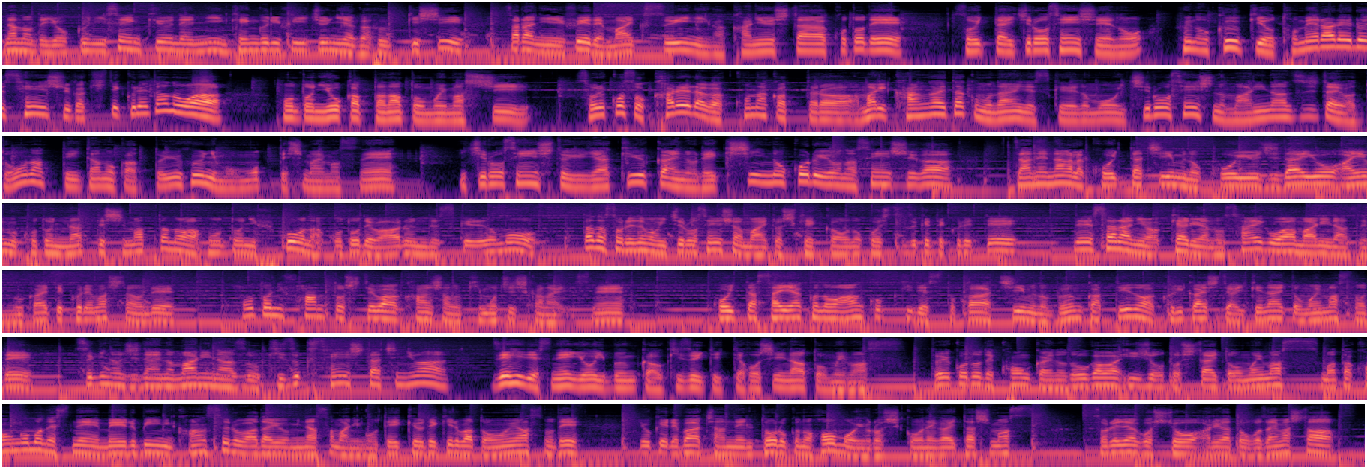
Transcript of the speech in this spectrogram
なので翌2009年にケン・グリフィー・ジュニアが復帰し、さらに FA でマイク・スウィーニーが加入したことで、そういったイチロー選手への負の空気を止められる選手が来てくれたのは、本当に良かったなと思いますし、それこそ彼らが来なかったらあまり考えたくもないですけれども、イチロー選手のマリナーズ自体はどうなっていたのかというふうにも思ってしまいますね。イチロー選手という野球界の歴史に残るような選手が、残念ながらこういったチームのこういう時代を歩むことになってしまったのは本当に不幸なことではあるんですけれども、ただそれでもイチロー選手は毎年結果を残し続けてくれて、で、さらにはキャリアの最後はマリナーズで迎えてくれましたので、本当にファンとしては感謝の気持ちしかないですね。こういった最悪の暗黒期ですとか、チームの文化っていうのは繰り返してはいけないと思いますので、次の時代のマリナーズを築く選手たちには、ぜひですね、良い文化を築いていってほしいなと思います。ということで今回の動画は以上としたいと思います。また今後もですね、メール B に関する話題を皆様にご提供できればと思いますので、良ければチャンネル登録の方もよろしくお願いいたします。それではご視聴ありがとうございました。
